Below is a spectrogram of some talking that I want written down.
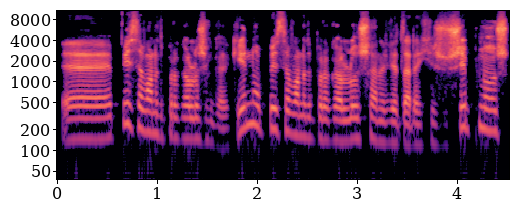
Ε, πίστευαν ότι προκαλούσαν καρκίνο, πίστευαν ότι προκαλούσαν διαταραχή στους ύπνους,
